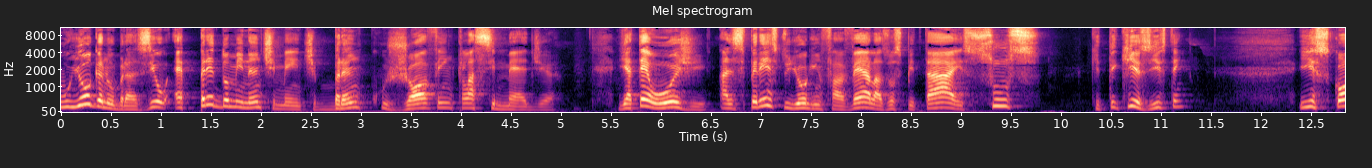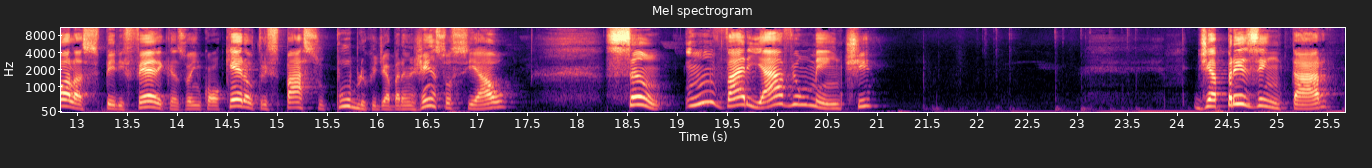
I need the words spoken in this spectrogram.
o yoga no Brasil é predominantemente branco, jovem, classe média. E até hoje, as experiências do yoga em favelas, hospitais, SUS, que, que existem, e escolas periféricas ou em qualquer outro espaço público de abrangência social, são invariavelmente de apresentar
